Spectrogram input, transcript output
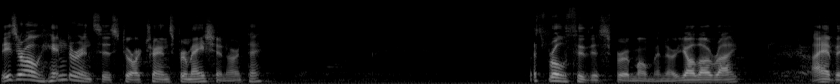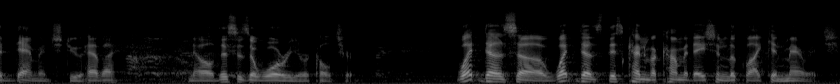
These are all hindrances to our transformation, aren't they? Let's roll through this for a moment. Are y'all all right? I haven't damaged you, have I? No, this is a warrior culture. What does, uh, what does this kind of accommodation look like in marriage?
